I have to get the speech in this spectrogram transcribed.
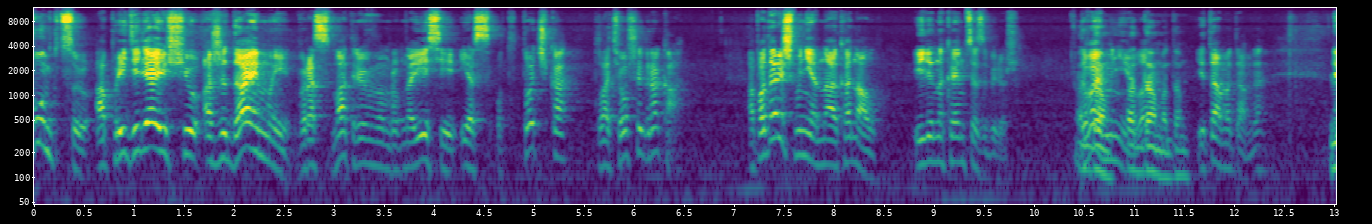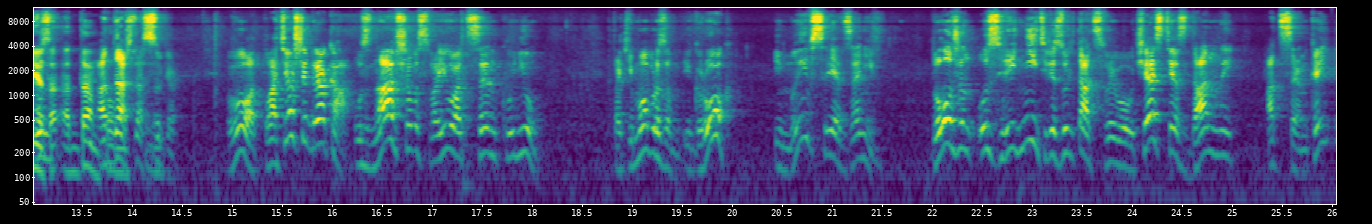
функцию, определяющую ожидаемый в рассматриваемом равновесии s от точка платеж игрока. А подаришь мне на канал или на КМЦ заберешь? Давай Отдам, мне, отдам, ладно? отдам. И там, и там, да? Нет, Уз- отдам Отдашь, да, супер. Вот, платеж игрока, узнавшего свою оценку ню. Таким образом, игрок, и мы вслед за ним, должен усреднить результат своего участия с данной оценкой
